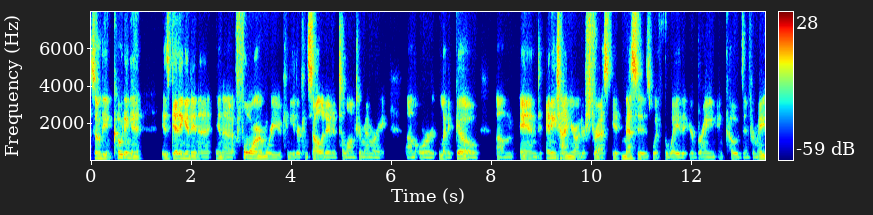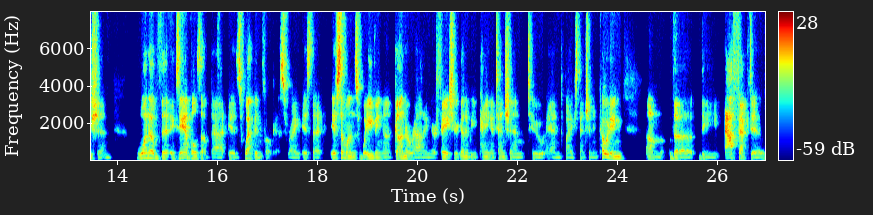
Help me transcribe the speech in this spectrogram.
So the encoding it is getting it in a in a form where you can either consolidate it to long-term memory um, or let it go. Um, and anytime you're under stress, it messes with the way that your brain encodes information. One of the examples of that is weapon focus, right? Is that if someone's waving a gun around in your face, you're going to be paying attention to, and by extension, encoding um, the the affective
